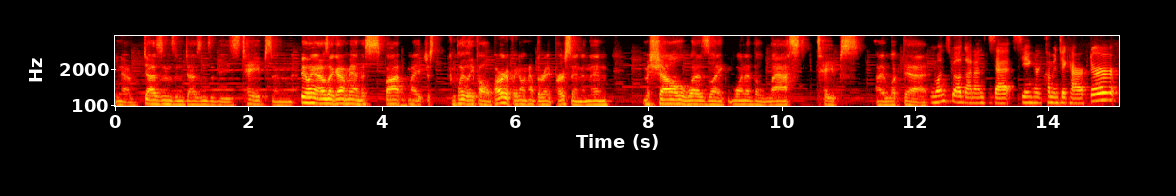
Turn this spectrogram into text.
you know dozens and dozens of these tapes and feeling i was like oh man this spot might just completely fall apart if we don't have the right person. And then michelle was like one of the last tapes i looked at Once we all got on set, seeing her come into character,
